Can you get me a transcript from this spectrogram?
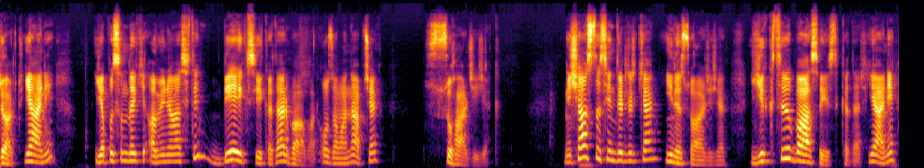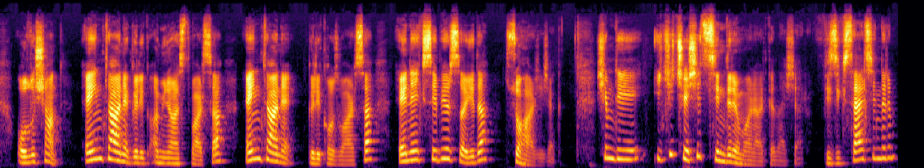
4. Yani yapısındaki amino asitin bir eksiği kadar bağ var. O zaman ne yapacak? Su harcayacak. Nişasta sindirilirken yine su harcayacak. Yıktığı bağ sayısı kadar. Yani oluşan en tane glik amino asit varsa, en tane glikoz varsa n-1 sayıda su harcayacak. Şimdi iki çeşit sindirim var arkadaşlar. Fiziksel sindirim,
